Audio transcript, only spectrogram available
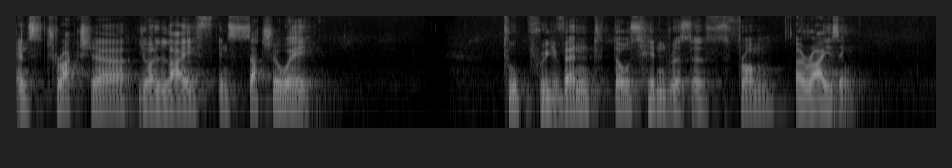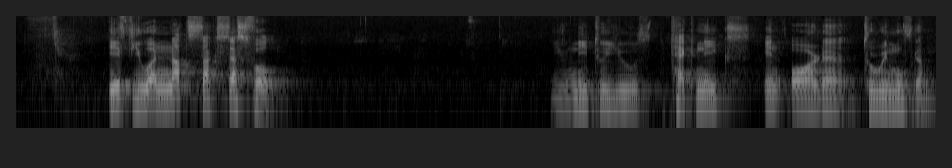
and structure your life in such a way to prevent those hindrances from arising. If you are not successful, you need to use techniques in order to remove them.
